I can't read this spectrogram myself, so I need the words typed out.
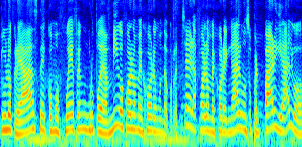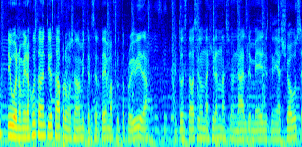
¿Tú lo creaste? ¿Cómo fue? ¿Fue en un grupo de amigos? ¿Fue a lo mejor en una borrachera? ¿Fue a lo mejor en algo, un super party, algo? Sí, bueno, mira, justamente yo estaba promocionando mi tercer tema, Fruta Prohibida. Entonces estaba haciendo una gira nacional de medios, tenía shows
